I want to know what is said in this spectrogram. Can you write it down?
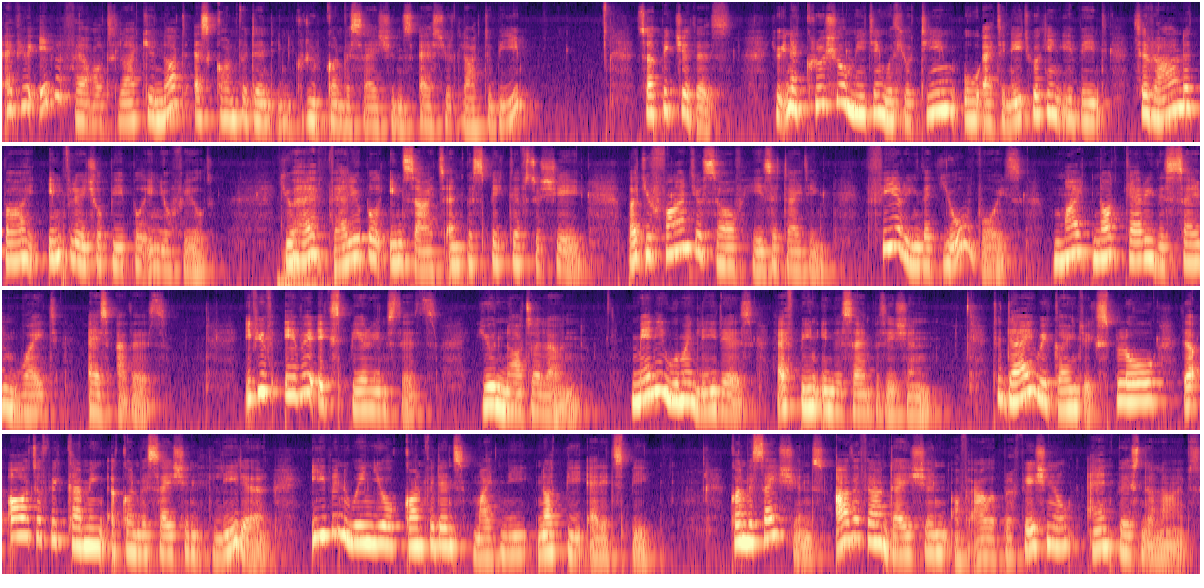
Have you ever felt like you're not as confident in group conversations as you'd like to be? So picture this. You're in a crucial meeting with your team or at a networking event surrounded by influential people in your field. You have valuable insights and perspectives to share, but you find yourself hesitating, fearing that your voice might not carry the same weight as others. If you've ever experienced this, you're not alone. Many women leaders have been in the same position. Today, we're going to explore the art of becoming a conversation leader, even when your confidence might not be at its peak. Conversations are the foundation of our professional and personal lives,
